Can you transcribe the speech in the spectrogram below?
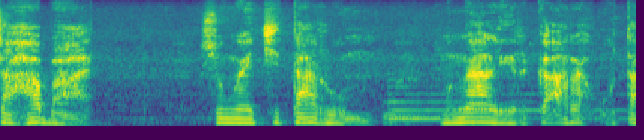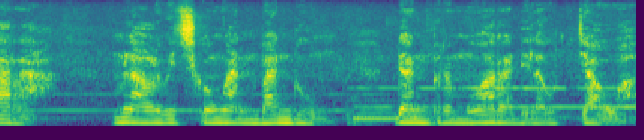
Sahabat, Sungai Citarum mengalir ke arah utara melalui Cekungan Bandung dan bermuara di Laut Jawa.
